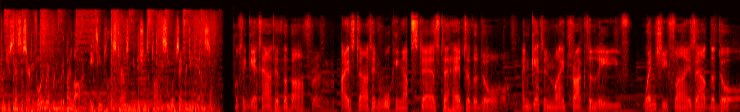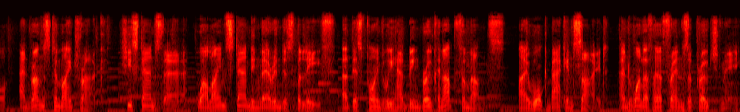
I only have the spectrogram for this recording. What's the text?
Purchase necessary. Void where prohibited by law. 18 plus. Terms and conditions apply. See website for details. to get out of the bathroom. I started walking upstairs to head to the door and get in my truck to leave when she flies out the door and runs to my truck. She stands there while I'm standing there in disbelief. At this point we had been broken up for months. I walk back inside and one of her friends approached me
